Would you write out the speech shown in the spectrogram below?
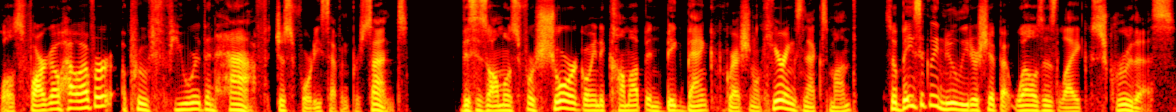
Wells Fargo, however, approved fewer than half, just 47%. This is almost for sure going to come up in big bank congressional hearings next month, so basically, new leadership at Wells is like, screw this.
